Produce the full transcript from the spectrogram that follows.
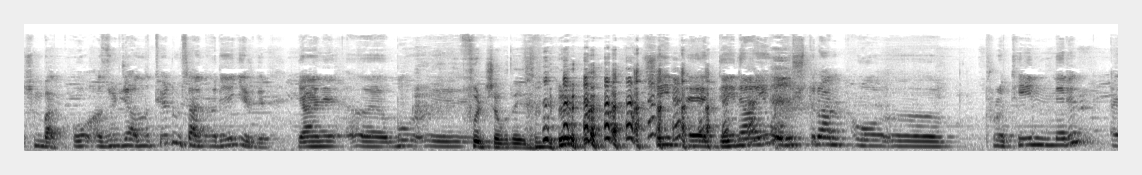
şimdi bak o az önce anlatıyordum sen araya girdin. Yani e, bu e, Fırçamı da yedim. şeyin e, DNA'yı oluşturan o e, proteinlerin e,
